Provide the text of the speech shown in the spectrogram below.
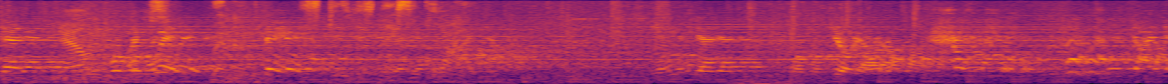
Down and close. Let's do this nice and quiet. 明天我们就要让凶手付出代价。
